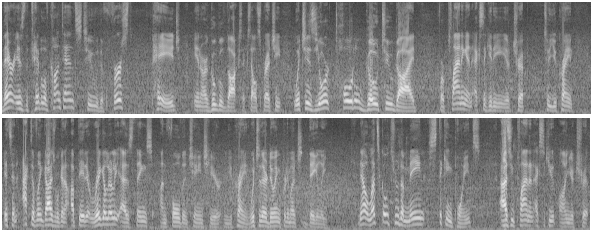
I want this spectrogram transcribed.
There is the table of contents to the first page in our Google Docs Excel spreadsheet, which is your total go-to guide for planning and executing your trip to Ukraine. It's an active link, guys. We're going to update it regularly as things unfold and change here in Ukraine, which they're doing pretty much daily. Now let's go through the main sticking points as you plan and execute on your trip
